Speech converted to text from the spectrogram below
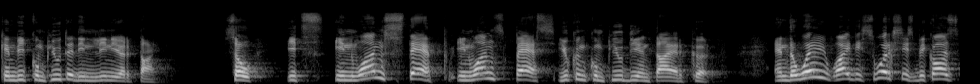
can be computed in linear time. So it's in one step, in one pass, you can compute the entire curve. And the way why this works is because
